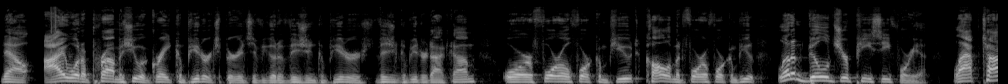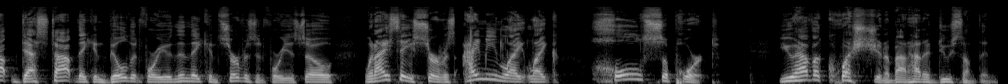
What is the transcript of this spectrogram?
Now, I want to promise you a great computer experience if you go to Vision Computers, visioncomputer.com or 404 Compute. Call them at 404 Compute. Let them build your PC for you laptop, desktop, they can build it for you and then they can service it for you. So when I say service, I mean like like whole support. You have a question about how to do something.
